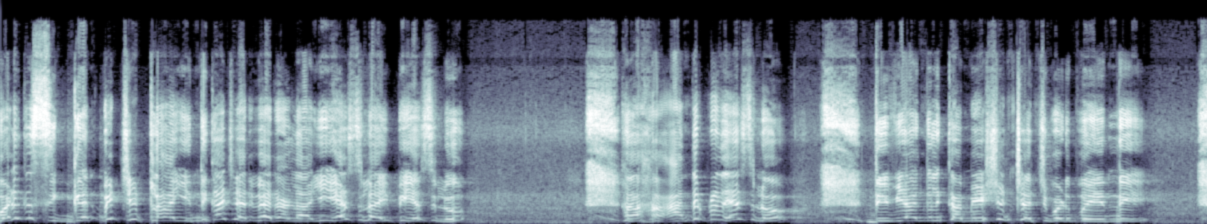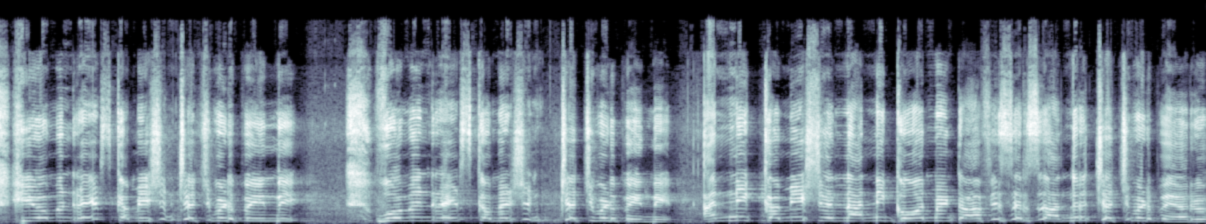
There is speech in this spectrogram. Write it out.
వాడికి సిగ్గనిపించి ఇట్లా ఎందుకా చదివారు అలా? ఈఎస్లు ఐపీఎస్లు? ఆంధ్రప్రదేశ్లో దివ్యాంగుల కమిషన్ చచ్చుబడిపోయింది హ్యూమన్ రైట్స్ కమిషన్ చచ్చిపడిపోయింది. ఉమెన్ రైట్స్ కమిషన్ చచ్చిపడిపోయింది. అన్ని కమిషన్ అన్ని గవర్నమెంట్ ఆఫీసర్స్ అందరూ చచ్చిపడిపోయారు.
